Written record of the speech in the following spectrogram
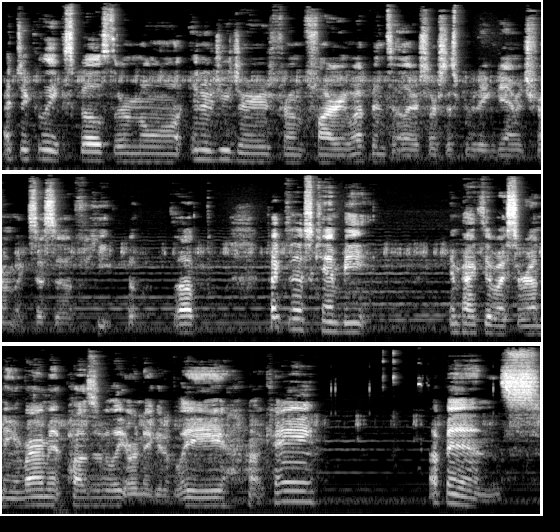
Practically expels thermal energy generated from firing weapons and other sources preventing damage from excessive heat built up. Effectiveness can be impacted by surrounding environment positively or negatively. Okay. Weapons.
